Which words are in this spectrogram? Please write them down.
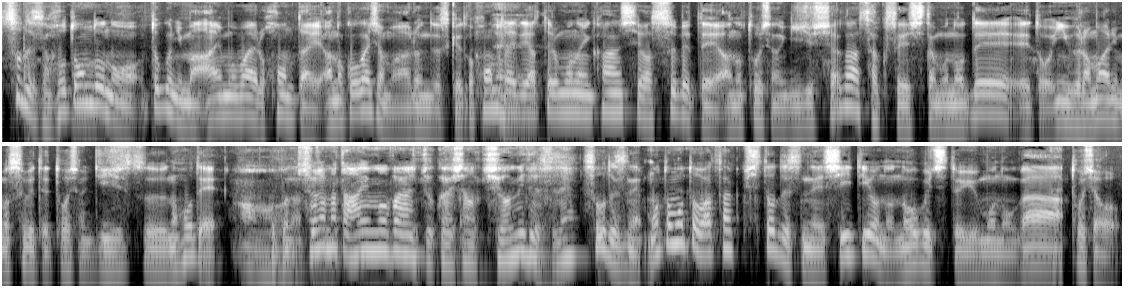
そうですね。ほとんどの、特にまあ i モバイル本体、あの子会社もあるんですけど、本体でやってるものに関してはすべてあの当社の技術者が作成したもので、えっ、と、インフラ周りもすべて当社の技術の方で行ってそれはまた i モバイルという会社の強みですね。そうですね。もともと私とですね、CTO の野口というものが当社を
